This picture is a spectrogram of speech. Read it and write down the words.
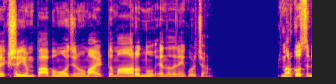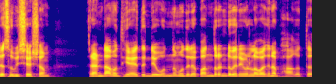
രക്ഷയും പാപമോചനവുമായിട്ട് മാറുന്നു എന്നതിനെക്കുറിച്ചാണ്. മർക്കോസിന്റെ സുവിശേഷം രണ്ടാം അധ്യായത്തിന്റെ ഒന്ന് മുതൽ പന്ത്രണ്ട് വരെയുള്ള വചനഭാഗത്ത്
